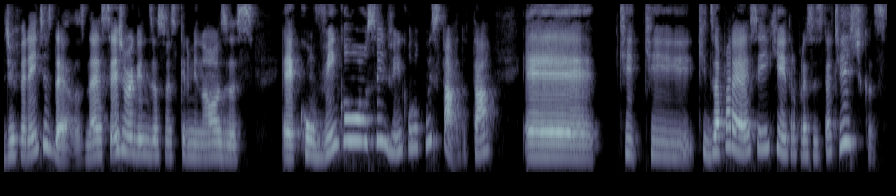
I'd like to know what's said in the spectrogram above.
diferentes delas, né? Sejam organizações criminosas é, com vínculo ou sem vínculo com o Estado, tá? É, que, que, que desaparecem e que entram para essas estatísticas.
